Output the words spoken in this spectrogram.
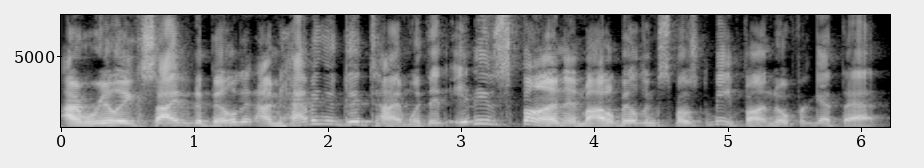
I'm really excited to build it. I'm having a good time with it. It is fun, and model building's supposed to be fun. Don't forget that.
